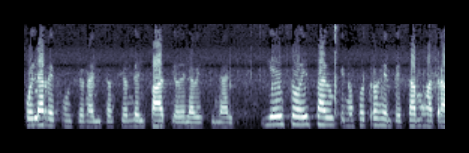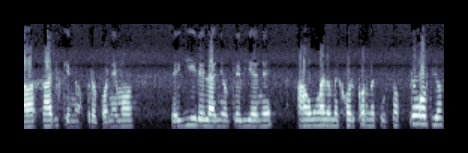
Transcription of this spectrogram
fue la refuncionalización del patio de la vecinal. Y eso es algo que nosotros empezamos a trabajar y que nos proponemos seguir el año que viene, aún a lo mejor con recursos propios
